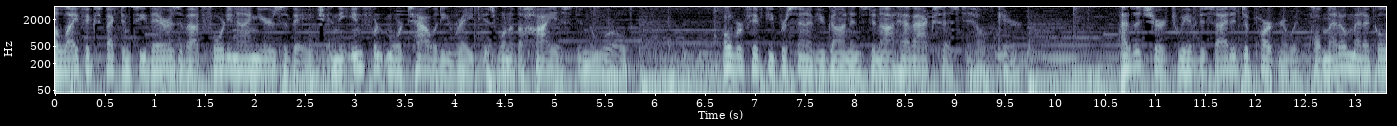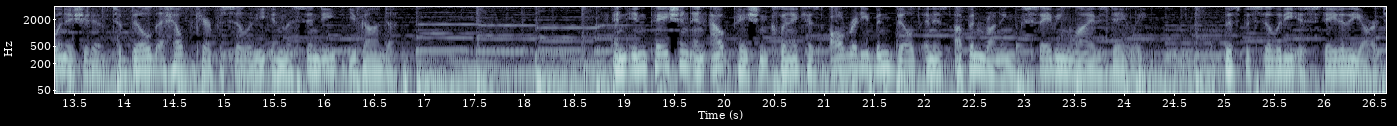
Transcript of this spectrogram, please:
The life expectancy there is about 49 years of age, and the infant mortality rate is one of the highest in the world. Over 50% of Ugandans do not have access to health care. As a church, we have decided to partner with Palmetto Medical Initiative to build a healthcare facility in Masindi, Uganda. An inpatient and outpatient clinic has already been built and is up and running, saving lives daily. This facility is state of the art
